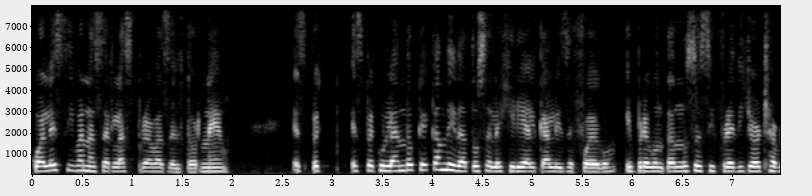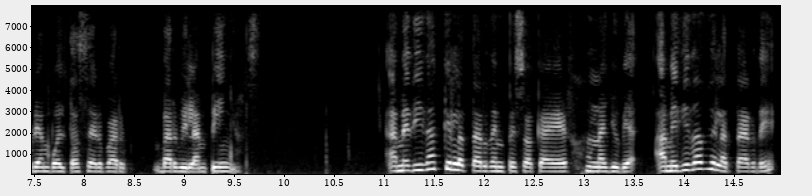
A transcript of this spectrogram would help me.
cuáles iban a ser las pruebas del torneo, especulando qué candidatos elegiría el cáliz de fuego y preguntándose si Fred y George habrían vuelto a ser barbilampiños. A medida que la tarde empezó a caer una lluvia, a medida de la tarde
